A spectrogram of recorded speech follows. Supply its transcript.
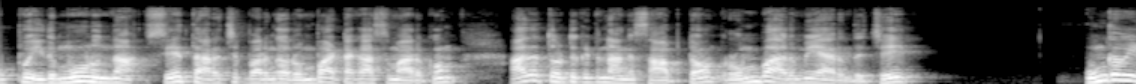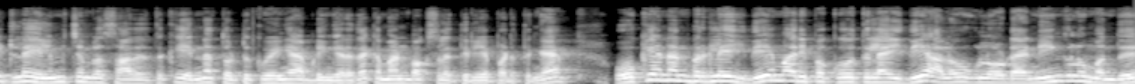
உப்பு இது மூணும் தான். சேர்த்து அரைச்சி பாருங்கள் ரொம்ப அட்டகாசமாக இருக்கும். அதை தொட்டுக்கிட்டு நாங்கள் சாப்பிட்டோம். ரொம்ப அருமையாக இருந்துச்சு. உங்கள் வீட்டில் எலுமிச்சம்பழ சாதத்துக்கு என்ன தொட்டுக்குவீங்க அப்படிங்கிறத கமெண்ட் பாக்ஸில் தெரியப்படுத்துங்க. ஓகே நண்பர்களே இதே மாதிரி பக்குவத்தில் இதே அளவுகளோட நீங்களும் வந்து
